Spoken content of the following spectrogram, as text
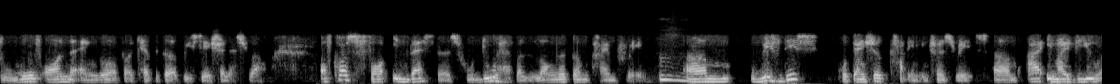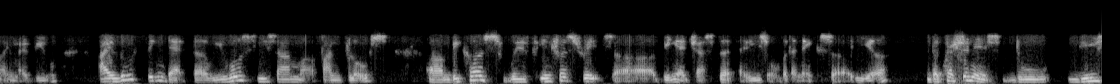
to move on the angle of a capital appreciation as well. Of course, for investors who do have a longer term time frame, mm-hmm. um, with this potential cut in interest rates, um, I, in my view, in my view, I do think that uh, we will see some uh, fund flows um, because with interest rates uh, being adjusted at least over the next uh, year, the question is: Do these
